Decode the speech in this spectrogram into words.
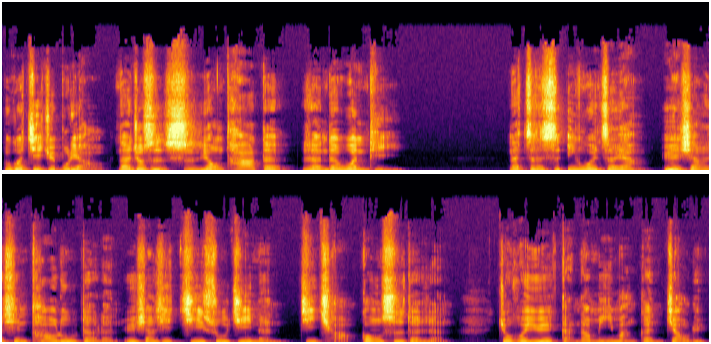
如果解决不了，那就是使用他的人的问题。那正是因为这样，越相信套路的人，越相信技术、技能、技巧、公式的人，就会越感到迷茫跟焦虑。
